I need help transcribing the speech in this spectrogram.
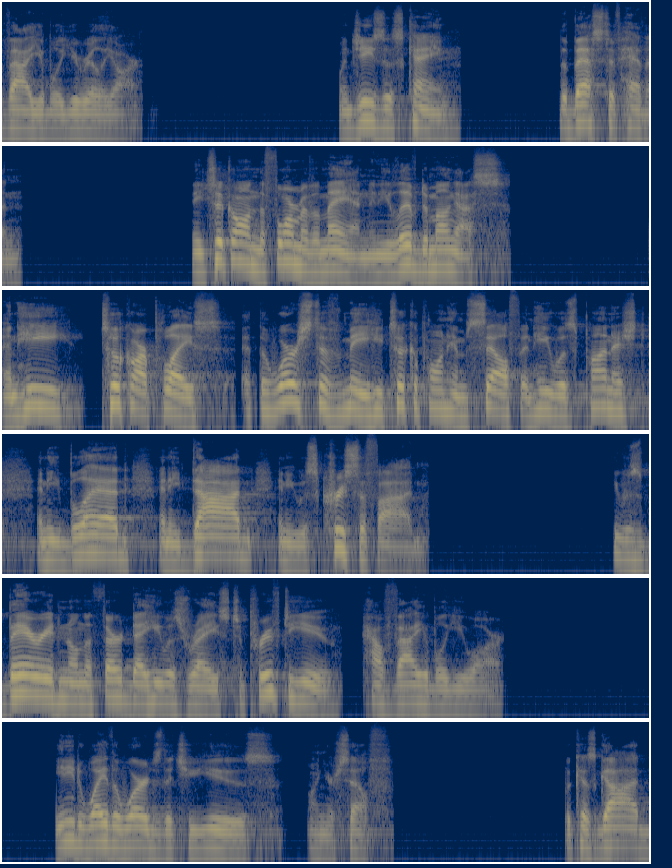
valuable you really are. When Jesus came, the best of heaven, he took on the form of a man and he lived among us. And he took our place. At the worst of me, he took upon himself and he was punished and he bled and he died and he was crucified. He was buried and on the third day he was raised to prove to you how valuable you are. You need to weigh the words that you use on yourself because God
